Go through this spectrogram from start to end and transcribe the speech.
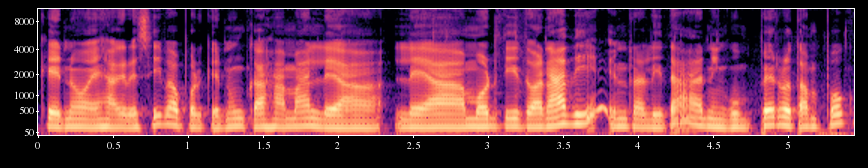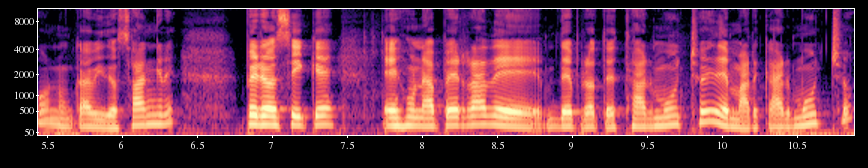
que no es agresiva porque nunca jamás le ha, mordido a nadie, en realidad, a ningún perro tampoco, nunca ha habido sangre, pero sí que es una perra de, protestar mucho y de marcar mucho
